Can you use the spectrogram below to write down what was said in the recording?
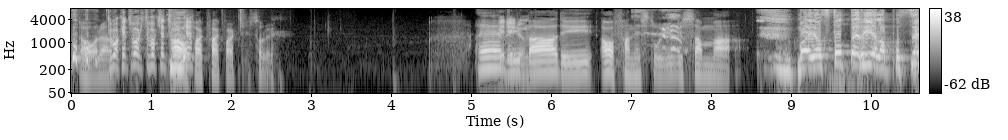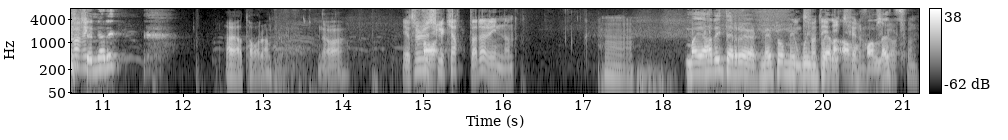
Jag den. Tillbaka, tillbaka, tillbaka, Ja, tillbaka! fuck, fuck, fuck. Sorry. Everybody. Ja, fan, ni står ju vid samma. Man, jag har stått där hela Jag hade... Ja, jag tar den. Ja. Jag trodde du Ja. skulle katta där innan. Man, jag hade inte rört mig från min win på hela anfallet. men-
